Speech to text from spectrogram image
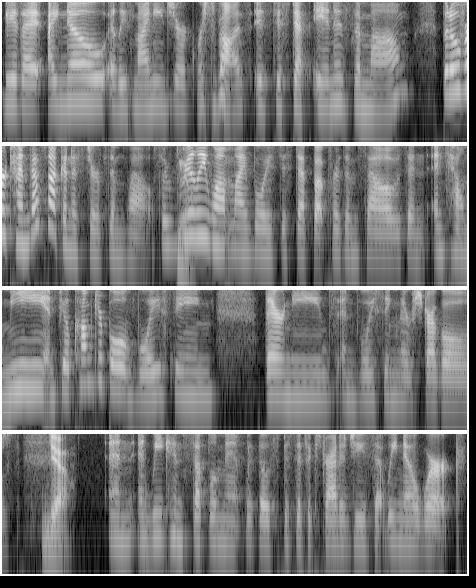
Because I, I know at least my knee jerk response is to step in as the mom. But over time, that's not going to serve them well. So I really want my boys to step up for themselves and, and tell me and feel comfortable voicing their needs and voicing their struggles. Yeah. And, and we can supplement with those specific strategies that we know work.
